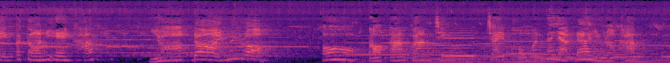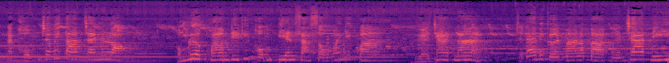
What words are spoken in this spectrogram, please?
จริงก็ตอนนี้เองครับ อยากได้ไหมล่ะโอ้ตอบตามความจริง ใจผมมันก็อยากได้อยู่หรอกครับ แต่ผมจะไม่ตามใจมันหรอก ผมเลือกความดีที่ผมเพียรสะสมไว้ดีกว่าเผื่อชาติหน้า จะได้ไม่เกิดมาลำบากเหมือนชาตินี้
